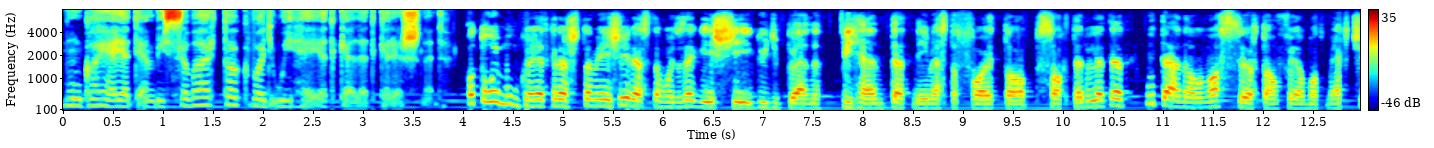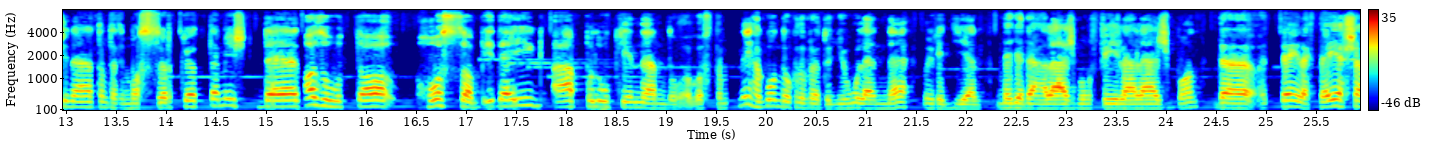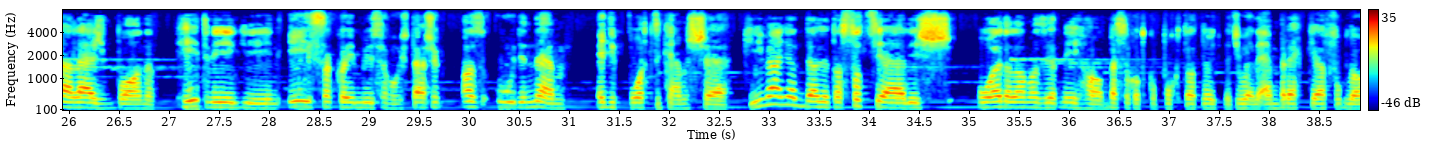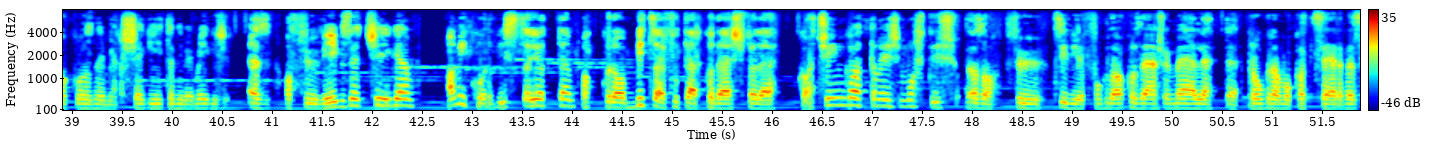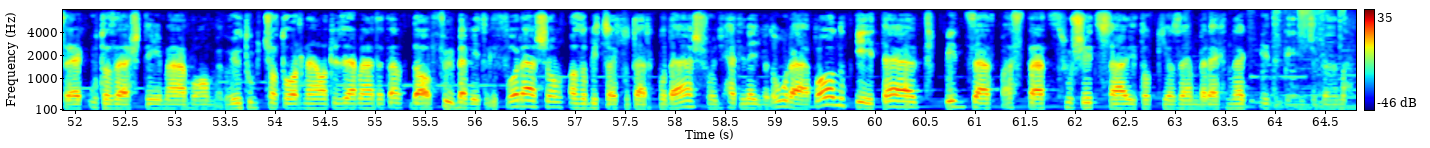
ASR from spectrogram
Munkahelyeden visszavártak, vagy új helyet kellett keresned? A új munkahelyet kerestem, és éreztem, hogy az egészségügyben pihentetném ezt a fajta szakterületet. Utána a masször tanfolyamot megcsináltam, tehát masszörködtem is, de azóta hosszabb ideig ápolóként nem dolgoztam. Néha gondolkodok rajta, hogy jó lenne, mondjuk egy ilyen negyedállásban, félállásban, de tényleg teljes állásban, hétvégén, éjszakai műszakok és társak, az úgy nem egyik porcikám se kívánja, de azért a szociális oldalam azért néha beszokott kopogtatni, hogy, jó lenne emberekkel foglalkozni, meg segíteni, meg mégis ez a fő végzettségem. Amikor visszajöttem, akkor a bicajfutárkodás fele kacsingattam, és most is az a fő civil foglalkozás, hogy mellette programokat szervezek, utazás témában, meg a YouTube csatornámat üzemeltetem, de a fő bevételi forrásom az a bicajfutárkodás, hogy heti 40 órában ételt, pizzát, pasztát, sushit szállítok ki az embereknek itt Bécsben.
